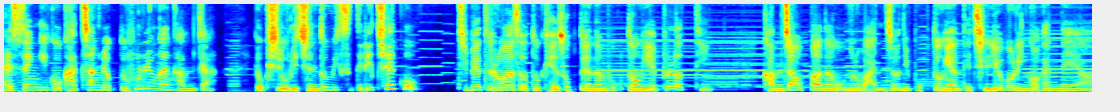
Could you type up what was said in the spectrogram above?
잘생기고 가창력도 훌륭한 감자. 역시 우리 진도믹스들이 최고. 집에 들어와서도 계속되는 복덩이의 플러팅. 감자 오빠는 오늘 완전히 복덩이한테 질려버린 것 같네요.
